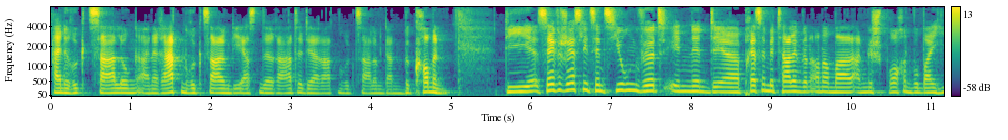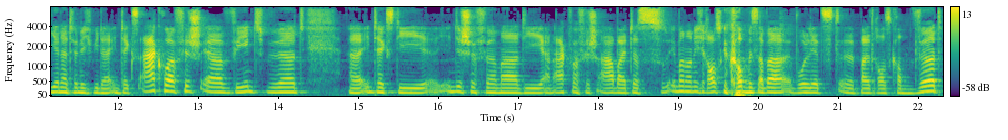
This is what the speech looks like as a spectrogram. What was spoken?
eine Rückzahlung, eine Ratenrückzahlung, die erste Rate der Ratenrückzahlung dann bekommen. Die Safe-JS-Lizenzierung wird in der Pressemitteilung dann auch nochmal angesprochen, wobei hier natürlich wieder Intex Aquafish erwähnt wird. Äh, Intex, die indische Firma, die an Aquafish arbeitet, das immer noch nicht rausgekommen ist, aber wohl jetzt äh, bald rauskommen wird.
